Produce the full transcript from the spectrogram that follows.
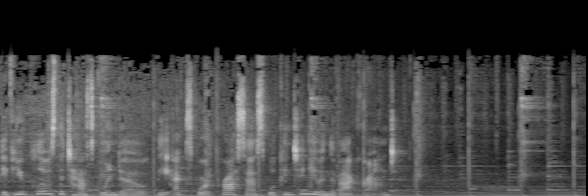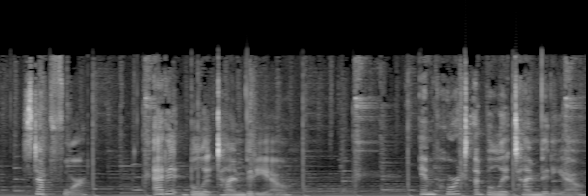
If you close the task window, the export process will continue in the background. Step 4. Edit bullet time video. Import a bullet time video.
